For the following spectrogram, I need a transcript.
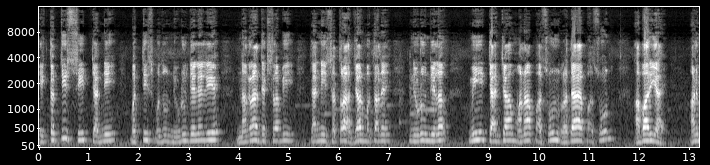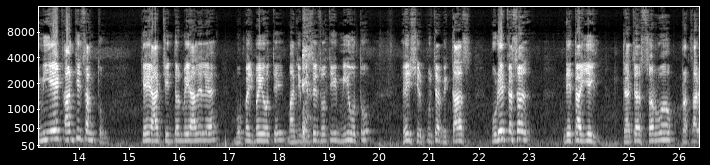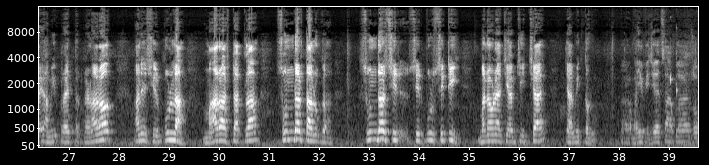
एकतीस सीट त्यांनी बत्तीसमधून निवडून दिलेली आहे. नगराध्यक्षला बी त्यांनी सतरा हजार मताने निवडून दिलं. मी त्यांच्या मनापासून हृदयापासून आभारी आहे. आणि मी एक आणखी सांगतो की आज चिंतनबाई आलेले आहे. भूपेशभाई होते माझी मिसेस होती मी होतो. हे शिरपूरचा विकास पुढे कसा नेता येईल त्याच्या सर्व प्रकारे आम्ही प्रयत्न करणार आहोत. आणि शिरपूरला महाराष्ट्रातला सुंदर तालुका सुंदर शिर शिरपूर सिटी बनवण्याची आमची इच्छा आहे ते आम्ही करू. भाई विजयाचा आपला जो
